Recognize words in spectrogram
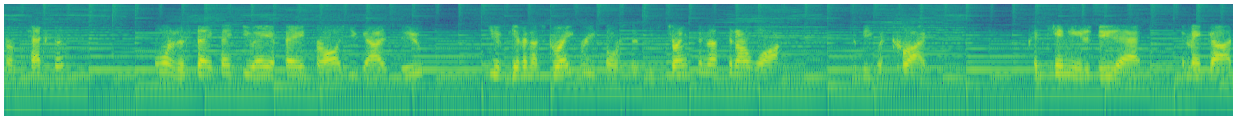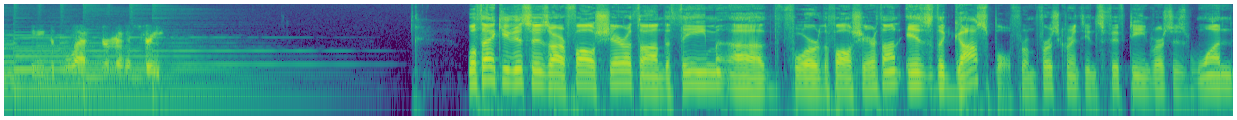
from Texas. I wanted to say thank you, AFA, for all you guys do. You've given us great resources. You strengthen us in our walk to be with Christ. Continue to do that, and may God continue to bless your ministry. Well, thank you. This is our fall share-a-thon. The theme uh, for the fall share-a-thon is the gospel from 1 Corinthians 15, verses 1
